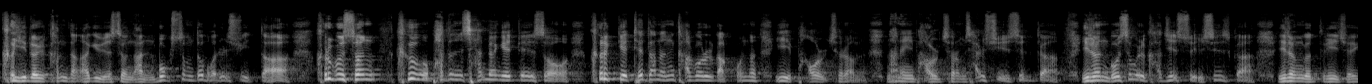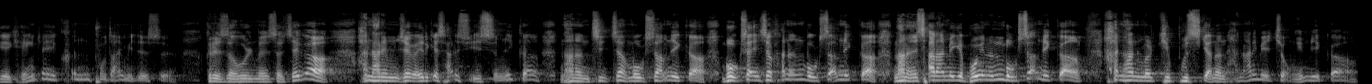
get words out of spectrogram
그 일을 감당하기 위해서 난 목숨도 버릴 수 있다. 그리고선 그 받은 사명에 대해서 그렇게 대단한 각오를 갖고는 이 바울처럼 나는 이 바울처럼 살 수 있을까? 이런 모습을 가질 수 있을까? 이런 것들이 저에게 굉장히 큰 부담이 됐어요. 그래서 울면서 제가 하나님 제가 이렇게 살 수 있습니까? 나는 진짜 목사입니다. 목사입니까? 목사인 척 하는 목사입니까? 나는 사람에게 보이는 목사입니까? 하나님을 기쁘시게 하는 하나님의 종입니까?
